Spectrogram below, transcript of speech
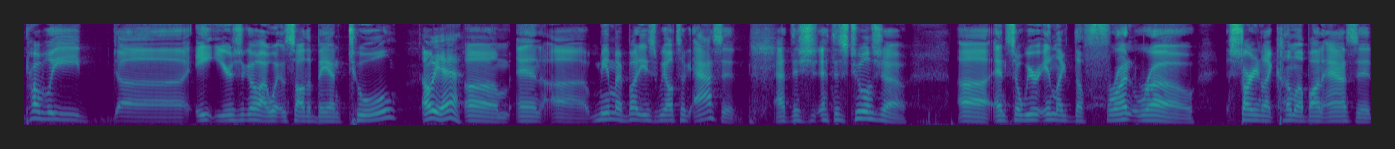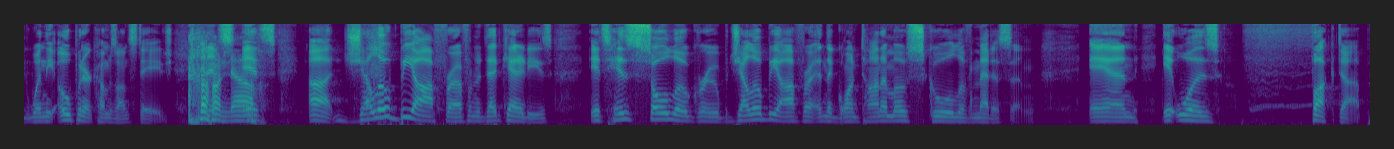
probably uh, eight years ago i went and saw the band tool Oh yeah. um, and uh, me and my buddies we all took acid at this at this tool show. Uh, and so we were in like the front row starting to like come up on acid when the opener comes on stage. And Oh, it's, no. it's uh, jello biafra from the dead kennedys. It's his solo group jello biafra and the guantanamo school of medicine. And it was fucked up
